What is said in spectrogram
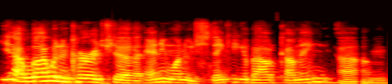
Yeah well i would encourage uh, anyone who's thinking about coming um,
